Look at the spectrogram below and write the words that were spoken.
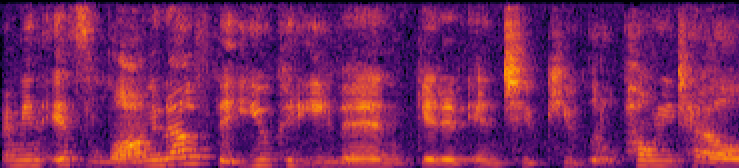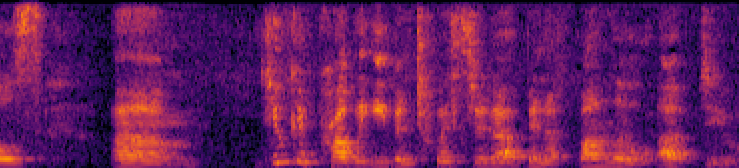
I mean, it's long enough that you could even get it into cute little ponytails. Um, you could probably even twist it up in a fun little updo.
